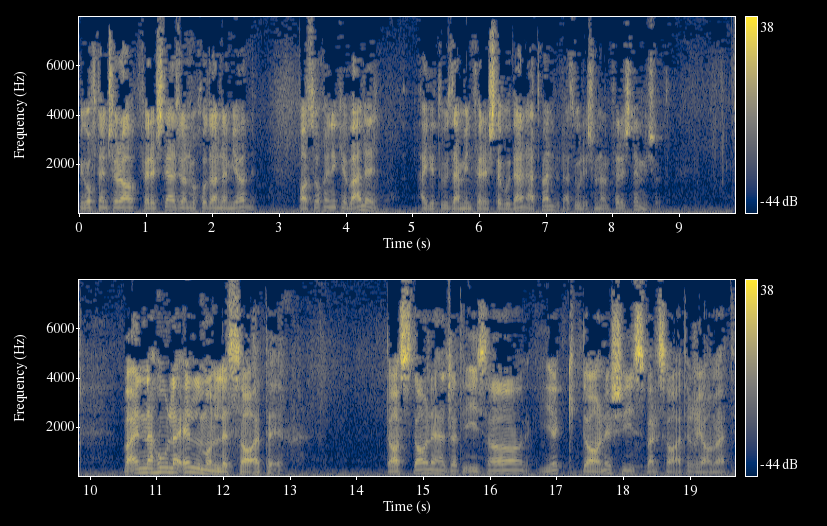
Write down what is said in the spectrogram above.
می‌گفتن چرا فرشته از جانب خدا نمیاد؟ پاسخ اینه که بله اگه تو زمین فرشته بودن حتما رسولشون هم فرشته می‌شد. و انه لعلم للساعته داستان حضرت عیسی یک دانشی است بر ساعت قیامت.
